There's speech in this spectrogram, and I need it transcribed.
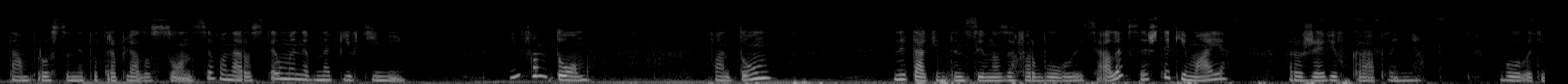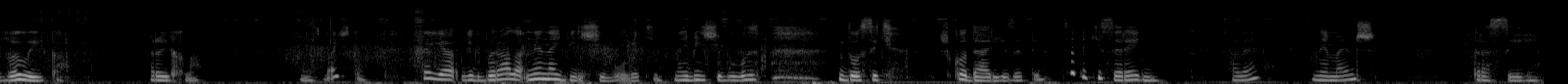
там просто не потрапляло сонце. Вона росте у мене в напівтіні. І фантом. Фантом не так інтенсивно зафарбовується, але все ж таки має рожеві вкраплення. Володь велика, рихла. Ось бачите? Це я відбирала не найбільші волоті. Найбільші було досить шкода різати. Це такі середні, але не менш красиві.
